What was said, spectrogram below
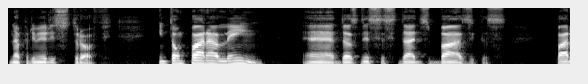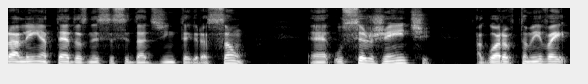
na primeira estrofe. Então, para além é, das necessidades básicas, para além até das necessidades de integração, é, o sergente agora também vai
